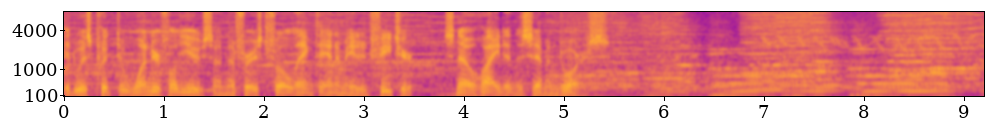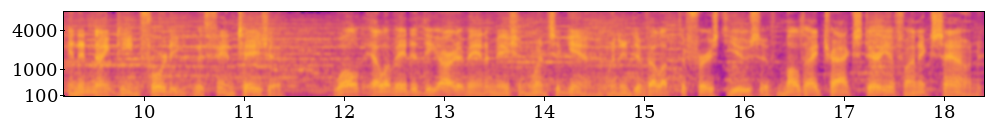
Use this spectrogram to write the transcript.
It was put to wonderful use on the first full-length animated feature, Snow White and the Seven Dwarfs. And in 1940, with Fantasia, Walt elevated the art of animation once again when he developed the first use of multi-track stereophonic sound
